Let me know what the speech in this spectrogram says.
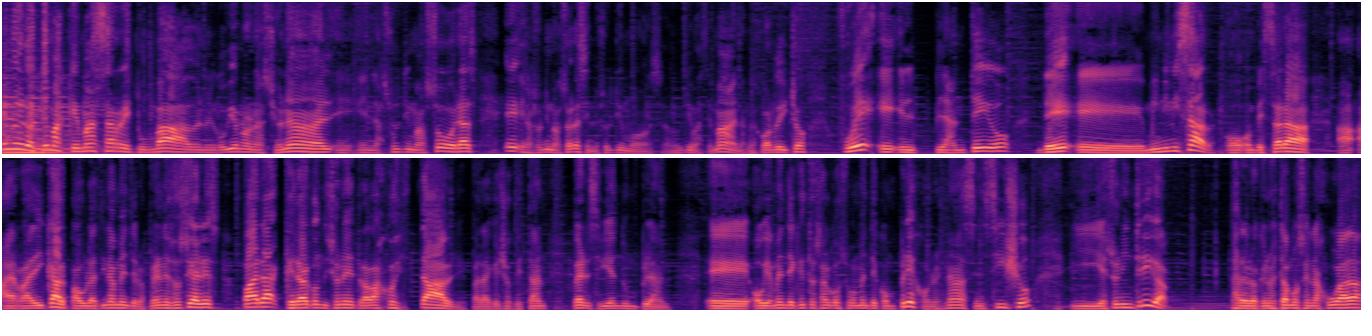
Uno de los temas que más ha retumbado en el gobierno nacional en, las últimas horas, eh, en las últimas horas y en, los últimos, las últimas semanas, mejor dicho, fue eh, el planteo de eh, minimizar o empezar a, erradicar paulatinamente los planes sociales para crear condiciones de trabajo estables para aquellos que están percibiendo un plan. obviamente que esto es algo sumamente complejo, no es nada sencillo y es una intriga para los que no estamos en la jugada,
